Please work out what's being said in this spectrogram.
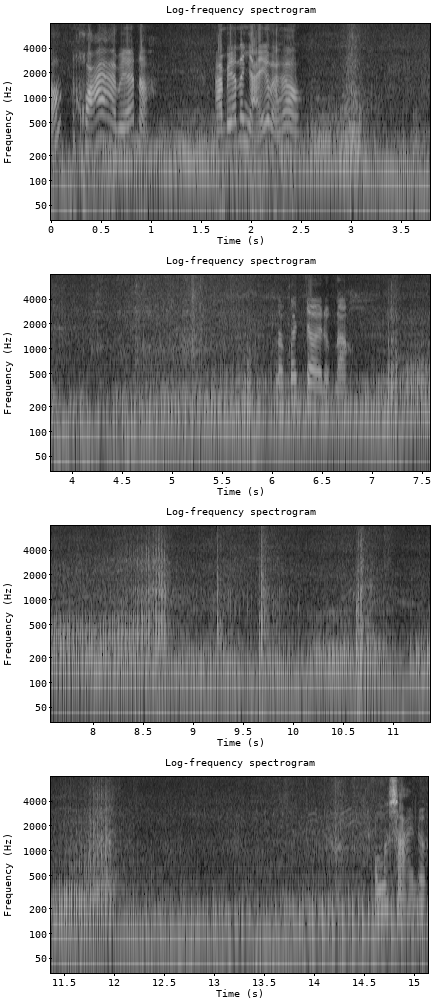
Đó khóa ABS nè à? ABS nó nhảy các bạn thấy không? Đâu có chơi được đâu. Không có xài được.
